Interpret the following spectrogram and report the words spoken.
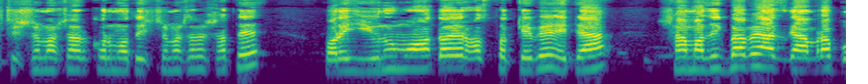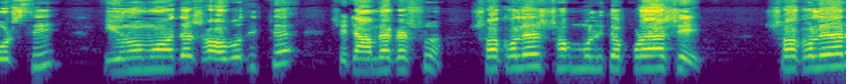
স্টেশন মাস্টার, কর্মরত স্টেশন মাস্টারের সাথে, পরে ইউনো মহোদয়ের হস্তক্ষেপে এটা সামাজিকভাবে আজকে আমরা বসছি। ইউনো মহোদয়ের সভাপতিত্বে, সেটা আমরা একটা সকলের সম্মিলিত প্রয়াসে, সকলের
